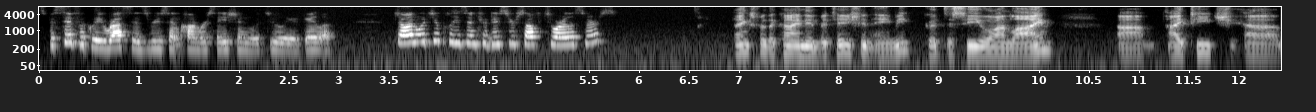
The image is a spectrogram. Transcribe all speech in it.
specifically Russ's recent conversation with Julia Galef. John, would you please introduce yourself to our listeners? Thanks for the kind invitation, Amy. Good to see you online. Um, I teach uh,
